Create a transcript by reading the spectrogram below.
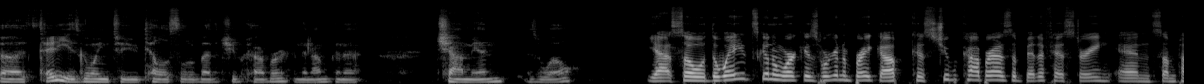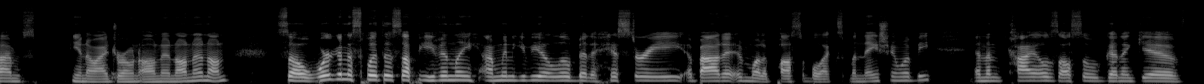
uh, Teddy is going to tell us a little about the chupacabra, and then I'm gonna chime in as well. Yeah, so the way it's gonna work is we're gonna break up because Chupacabra has a bit of history, and sometimes you know I drone on and on and on. So we're gonna split this up evenly. I'm gonna give you a little bit of history about it and what a possible explanation would be, and then Kyle's also gonna give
